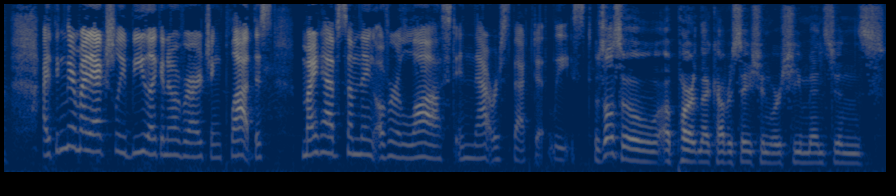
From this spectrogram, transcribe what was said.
I think there might actually be like an overarching plot. This might have something over lost in that respect, at least. There's also a part in that conversation where she mentions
